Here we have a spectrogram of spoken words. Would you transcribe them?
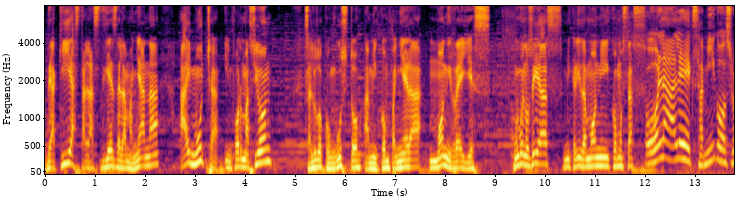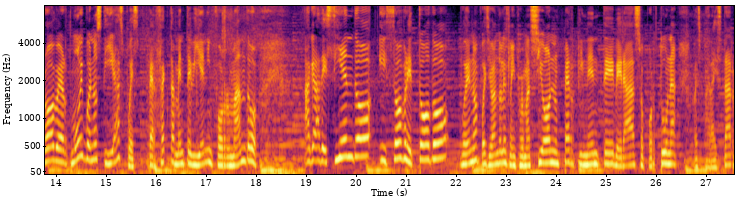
de aquí hasta las 10 de la mañana. Hay mucha información. Saludo con gusto a mi compañera Moni Reyes. Muy buenos días, mi querida Moni, ¿cómo estás? Hola Alex, amigos, Robert, muy buenos días, pues perfectamente bien informando, agradeciendo y sobre todo bueno, pues llevándoles la información pertinente, veraz, oportuna, pues para estar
